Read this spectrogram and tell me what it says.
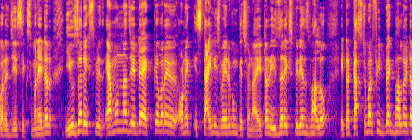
করে জি সিক্স মানে এটার ইউজার এক্সপিরিয়েন্স এমন না যে এটা একেবারে অনেক স্টাইলিশ বা এরকম কিছু না। এটার ইউজার এক্সপিরিয়েন্স ভালো, এটার কাস্টমার ফিডব্যাক ভালো, এটা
